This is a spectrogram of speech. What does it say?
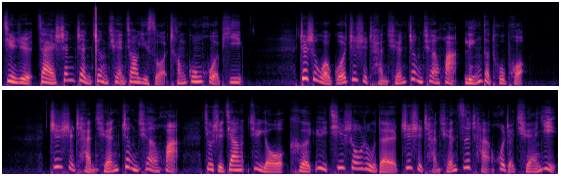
近日在深圳证券交易所成功获批，这是我国知识产权证券化零的突破。知识产权证券化就是将具有可预期收入的知识产权资产或者权益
